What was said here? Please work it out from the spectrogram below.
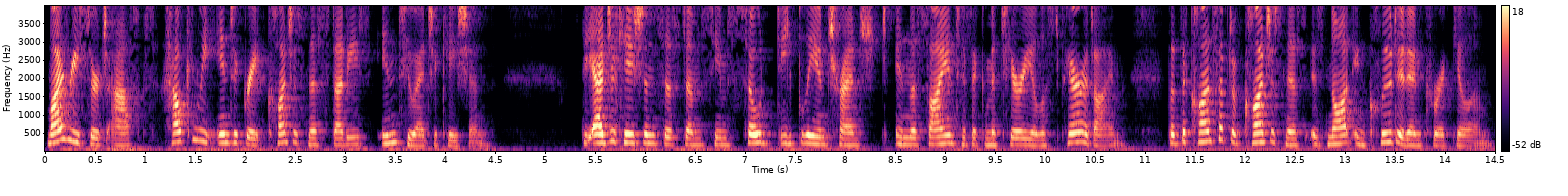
My research asks how can we integrate consciousness studies into education? The education system seems so deeply entrenched in the scientific materialist paradigm that the concept of consciousness is not included in curriculum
